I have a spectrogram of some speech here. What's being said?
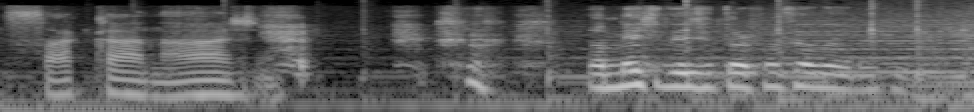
Sacanagem. A mente do editor funcionando aqui.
